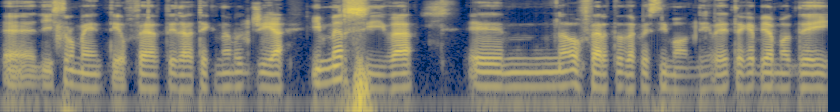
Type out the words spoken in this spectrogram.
eh, gli strumenti offerti dalla tecnologia immersiva ehm, offerta da questi mondi. Vedete che abbiamo dei,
